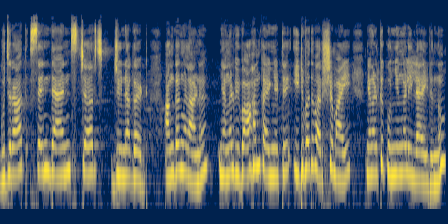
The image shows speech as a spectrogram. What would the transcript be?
Gujarat saint dance church Junagadh അംഗങ്ങളാണ്. ഞങ്ങൾ വിവാഹം കഴിഞ്ഞിട്ട് ഇരുപത് വർഷമായി ഞങ്ങൾക്ക് കുഞ്ഞുങ്ങളില്ലായിരുന്നു.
